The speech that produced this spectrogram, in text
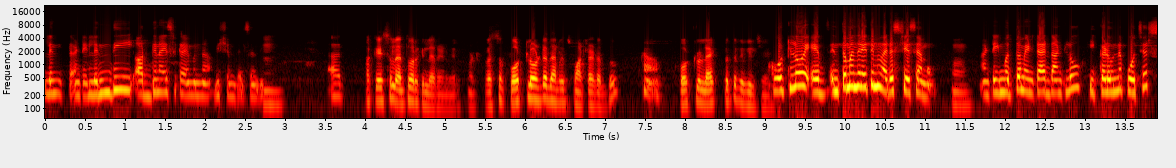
లెంత్ అంటే లెందీ ఆర్గనైజ్డ్ క్రైమ్ ఉన్న విషయం తెలిసింది. ఆ, ఆ కేసులో ఎంతవరకు వెళ్ళారండి మీరు? ప్రస్తుతం కోర్టులో ఉంటే దాని గురించి మాట్లాడద్దు. కోర్టులో లేకపోతే రివీల్ చేయండి. కోర్టులో ఎంతమందిని అయితే మేము అరెస్ట్ చేశాము. ఉమ్. అంటే ఈ మొత్తం ఎంటైర్ దాంట్లో ఇక్కడ ఉన్న పోచర్స్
